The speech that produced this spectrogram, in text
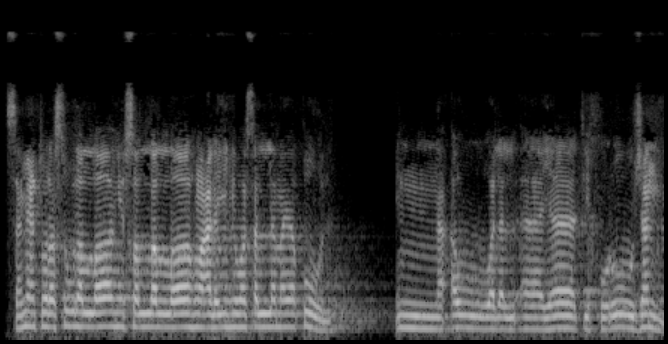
سمعت رسول الله صلى الله عليه وسلم يقول إن أول الآيات خروجا.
